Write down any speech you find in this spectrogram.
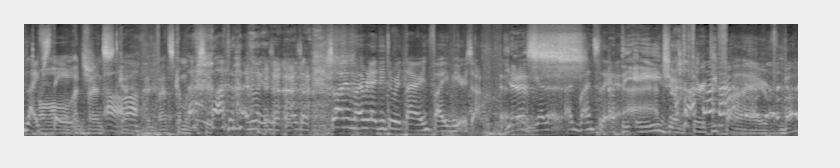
life Oh, stage. advanced ka. Oo. Advanced ka mag-isip. Advanced so I'm ready to retire in five years. Ah, Yes! Gotta advance there. At the age of 35. ba?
